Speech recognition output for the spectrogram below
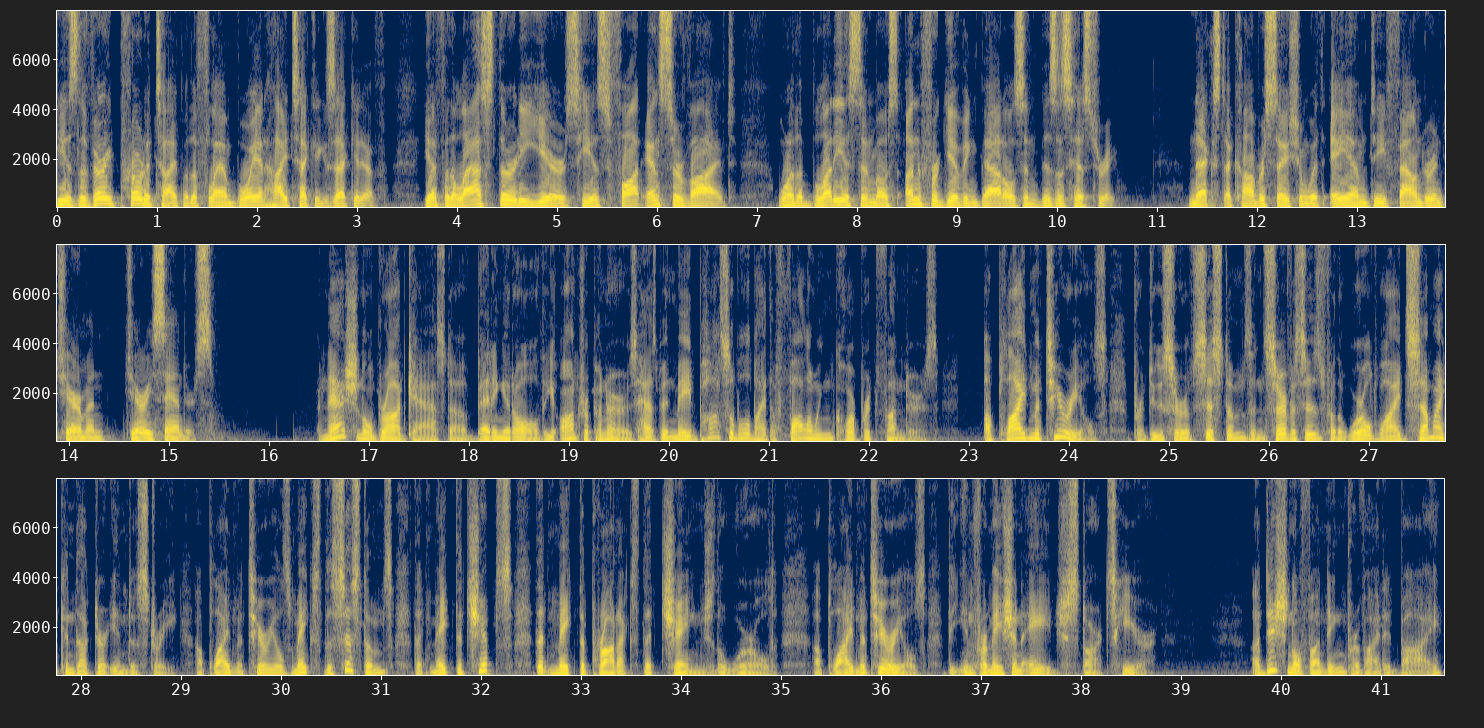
He is the very prototype of the flamboyant high-tech executive. Yet for the last 30 years, he has fought and survived one of the bloodiest and most unforgiving battles in business history. Next, a conversation with AMD founder and chairman, Jerry Sanders. A national broadcast of Betting It All, the Entrepreneurs, has been made possible by the following corporate funders. Applied Materials, producer of systems and services for the worldwide semiconductor industry. Applied Materials makes the systems that make the chips that make the products that change the world. Applied Materials, the information age starts here. Additional funding provided by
